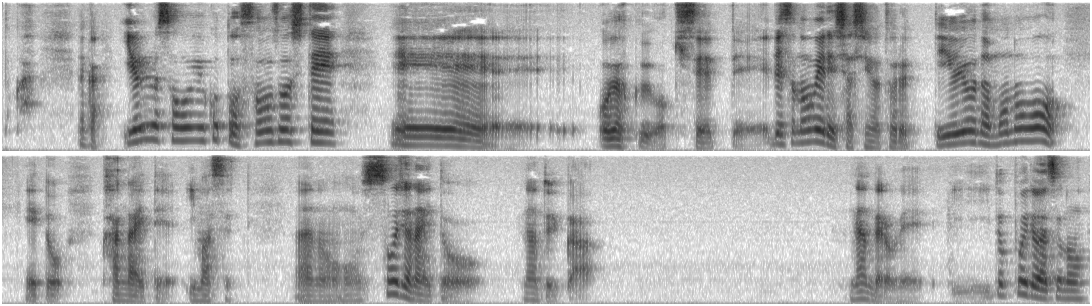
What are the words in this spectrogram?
とか、なんかいろいろそういうことを想像して、えー、お洋服を着せて、で、その上で写真を撮るっていうようなものを、えっ、ー、と、考えています。あの、そうじゃないと、なんというか、なんだろうね、イトっぽいのはその、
